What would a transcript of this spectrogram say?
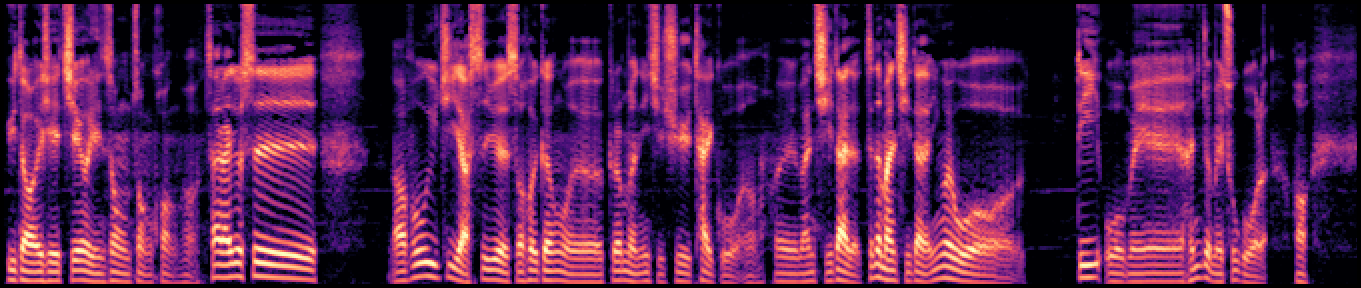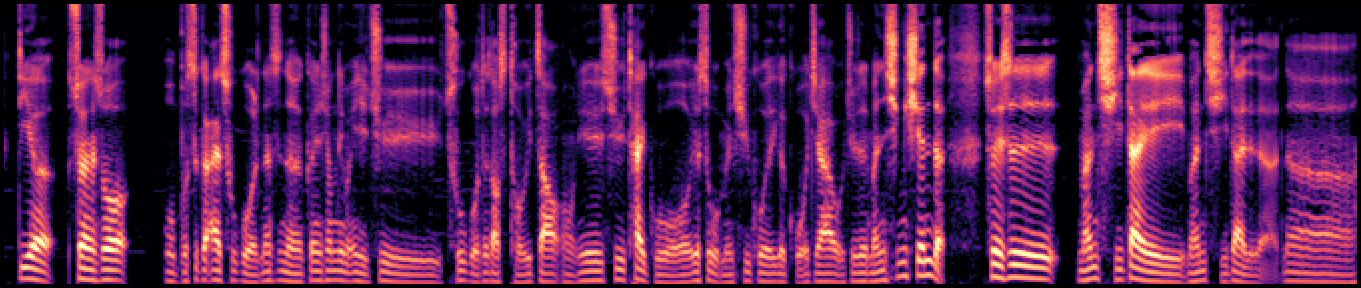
遇到一些接二连三的状况哈。再来就是老夫预计啊，四月的时候会跟我的哥们一起去泰国啊，会蛮期待的，真的蛮期待的，因为我第一我没很久没出国了，好。第二，虽然说我不是个爱出国的，但是呢，跟兄弟们一起去出国，这倒是头一遭哦。因为去泰国又是我没去过的一个国家，我觉得蛮新鲜的，所以是蛮期待、蛮期待的。那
